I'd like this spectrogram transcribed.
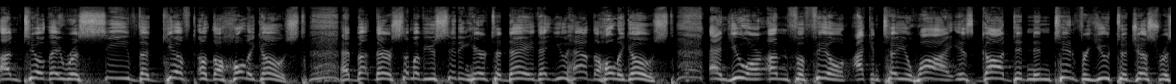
until they receive the gift of the Holy Ghost. But there are some of you sitting here today that you have the Holy Ghost and you are unfulfilled. I can tell you why is God didn't intend for you to just receive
